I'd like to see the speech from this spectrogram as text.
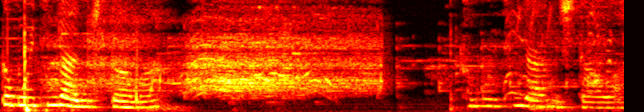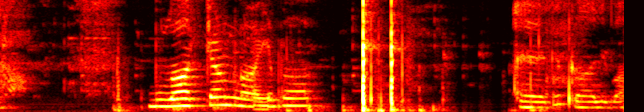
Tam ultim gelmişti ama. Tam ultim gelmişti ama. bula atacağım galiba. Evet galiba.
